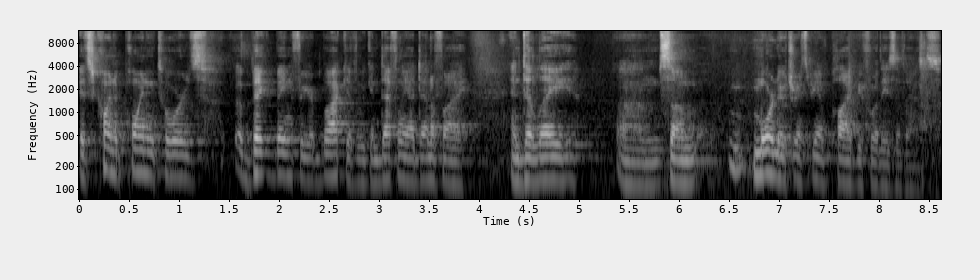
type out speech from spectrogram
it's kind of pointing towards a big bang for your buck if we can definitely identify and delay um, some more nutrients being applied before these events.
